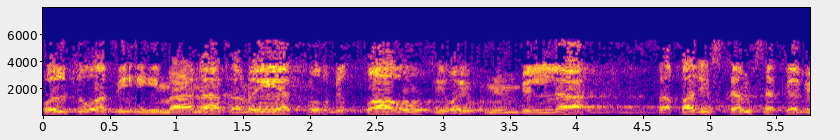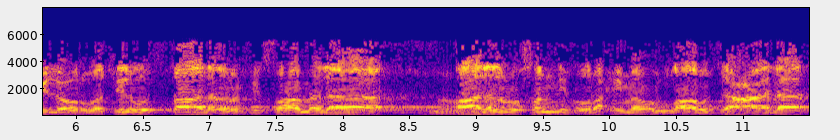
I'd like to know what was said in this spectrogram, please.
قلت وفيه معنى فمن يكفر بالطاغوت ويؤمن بالله فقد استمسك بالعروة الوثقى لا انفصام لها قال المصنف رحمه الله تعالى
